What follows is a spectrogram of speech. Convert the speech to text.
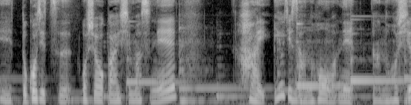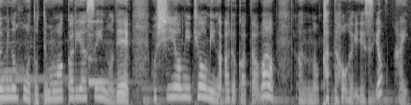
えっと後日ご紹介しますね。はい。ユージさんの本はねあの星読みの方はとても分かりやすいので星読み興味がある方はあの買った方がいいですよ。はい。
